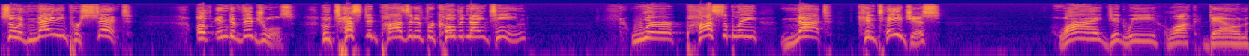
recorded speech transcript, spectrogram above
So if 90% of individuals who tested positive for COVID-19 were possibly not contagious, why did we lock down?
